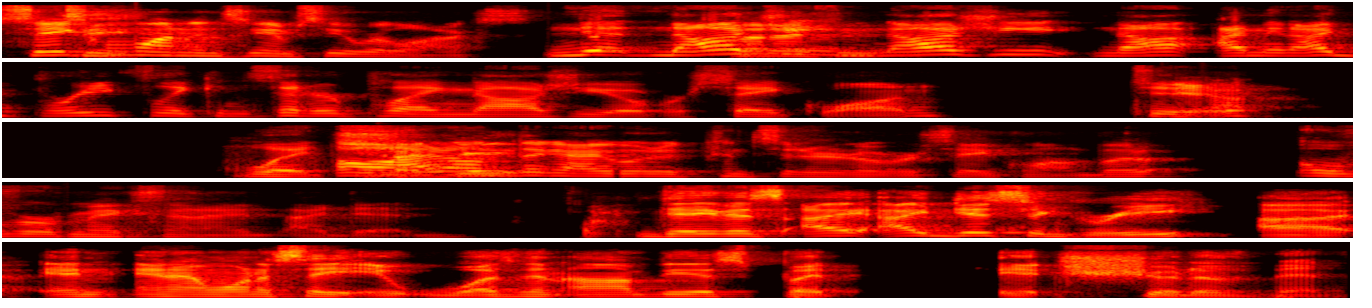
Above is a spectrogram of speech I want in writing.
Saquon and CMC were locks. N- But Najee think- Najee not I mean I briefly considered playing Najee over Saquon too. Yeah. Which Oh, I don't think I would have considered over Saquon, but over Mixon, I, I did. Davis, I, I disagree. Uh, and, and I want to say it wasn't obvious, but it should have been.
